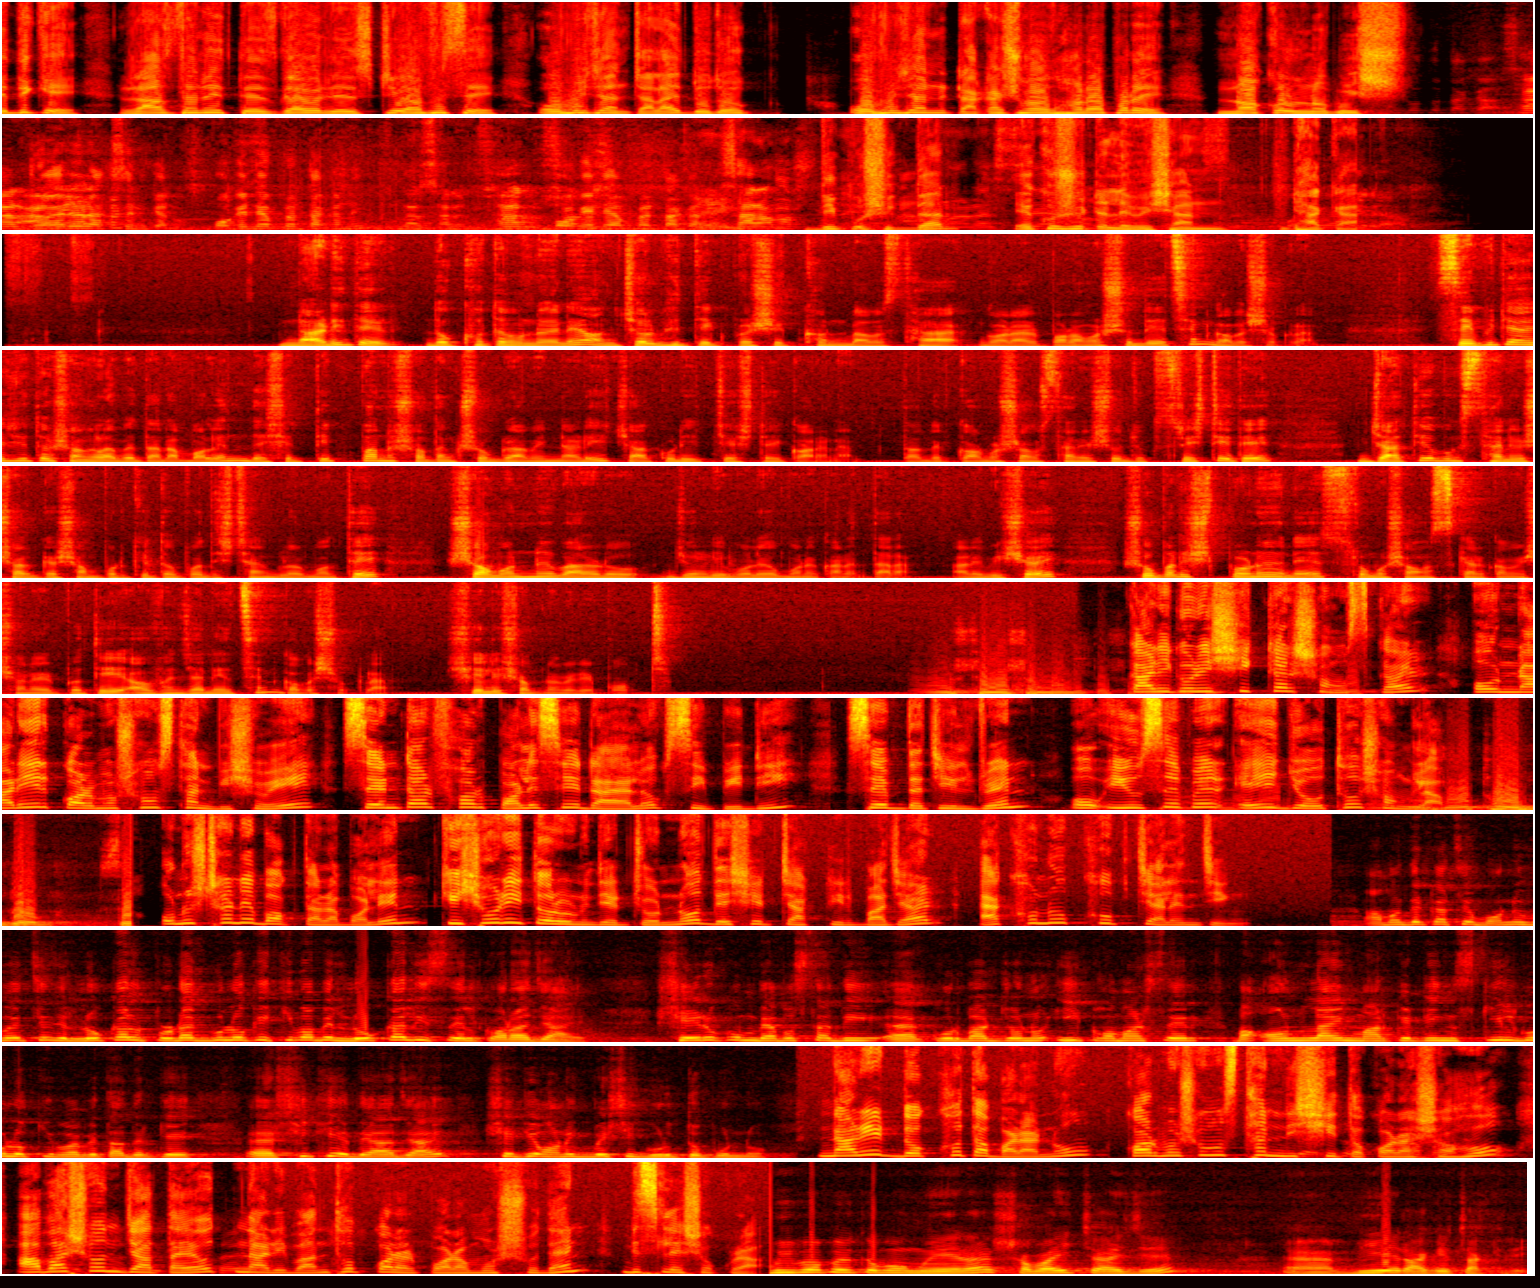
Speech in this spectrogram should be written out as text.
এদিকে রাজধানীর তেজগাঁওয়ের রেজিস্ট্রি অফিসে অভিযান চালায় দুদক। অভিযানে টাকাসহ ধরা পড়ে নকল নবিশ। ড্রয়ারে রাখছেন কেন? পকেটে আপনার টাকা নেই? পকেটে আপনার টাকা নেই। দীপু শিকদার একুশে টেলিভিশন ঢাকা। নারীদের দক্ষতা উন্নয়নে অঞ্চলভিত্তিক প্রশিক্ষণ ব্যবস্থা গড়ার পরামর্শ দিয়েছেন গবেষকরা। সিপিটি আয়োজিত সংলাপে তারা বলেন, দেশের তিপ্পান্ন শতাংশ গ্রামীণ নারী চাকুরির চেষ্টাই করে না। তাদের কর্মসংস্থানের সুযোগ সৃষ্টিতে জাতীয় এবং স্থানীয় সরকার সম্পর্কিত প্রতিষ্ঠানগুলোর মধ্যে সমন্বয় বাড়ানো জরুরি বলেও মনে করেন তারা। আর এ বিষয়ে সুপারিশ প্রণয়নে শ্রম সংস্কার কমিশনের প্রতি আহ্বান জানিয়েছেন গবেষকরা। শিলি স্বপ্নমের রিপোর্ট। কারিগরি শিক্ষার সংস্কার ও নারীর কর্মসংস্থান বিষয়ে centre for policy dialogue CPD save the children ও ইউসেফের এই যৌথ সংলাপ। অনুষ্ঠানে বক্তারা বলেন কিশোরী তরুণীদের জন্য দেশের চাকরির বাজার এখনও খুব চ্যালেঞ্জিং। আমাদের কাছে মনে হয়েছে যে লোকাল প্রোডাক্টগুলোকে কীভাবে লোকালি সেল করা যায়। সেই রকম ব্যবস্থা দি করবার জন্য ই কমার্সের বা অনলাইন মার্কেটিং স্কিলগুলো কীভাবে তাদেরকে শিখিয়ে দেওয়া যায় সেটি অনেক বেশি গুরুত্বপূর্ণ। নারীর দক্ষতা বাড়ানো কর্মসংস্থান নিশ্চিত করা সহ আবাসন যাতায়াত নারী বান্ধব করার পরামর্শ দেন বিশ্লেষকরা। অভিভাবক এবং মেয়েরা সবাই চায় যে বিয়ের আগে চাকরি।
